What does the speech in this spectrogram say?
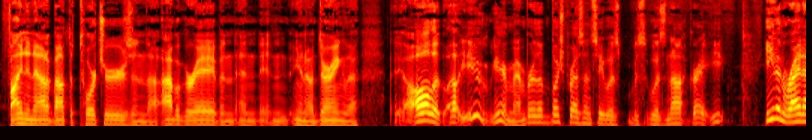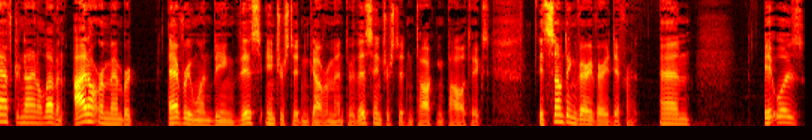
finding out about the tortures and Abu Ghraib and, and, and, you know, during the, all the, you, you remember the Bush presidency was, was, was not great. Even right after 9 11, I don't remember everyone being this interested in government or this interested in talking politics. It's something very, very different. And it was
